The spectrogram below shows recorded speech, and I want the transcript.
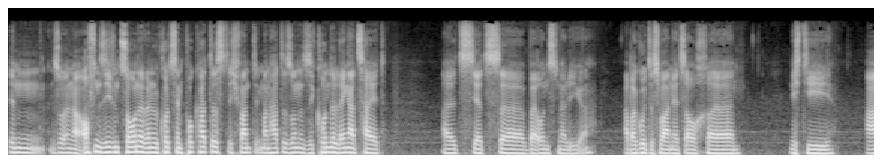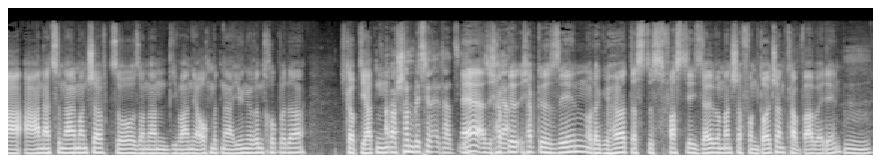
in so in einer offensiven Zone, wenn du kurz den Puck hattest, ich fand, man hatte so eine Sekunde länger Zeit als jetzt äh, bei uns in der Liga. Aber gut, es waren jetzt auch äh, nicht die AA-Nationalmannschaft, so, sondern die waren ja auch mit einer jüngeren Truppe da. Ich glaube, die hatten. Aber schon ein bisschen älter als ihr. Ja, also ich habe Ja. ich hab gesehen oder gehört, dass das fast dieselbe Mannschaft vom Deutschland Cup war bei denen.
